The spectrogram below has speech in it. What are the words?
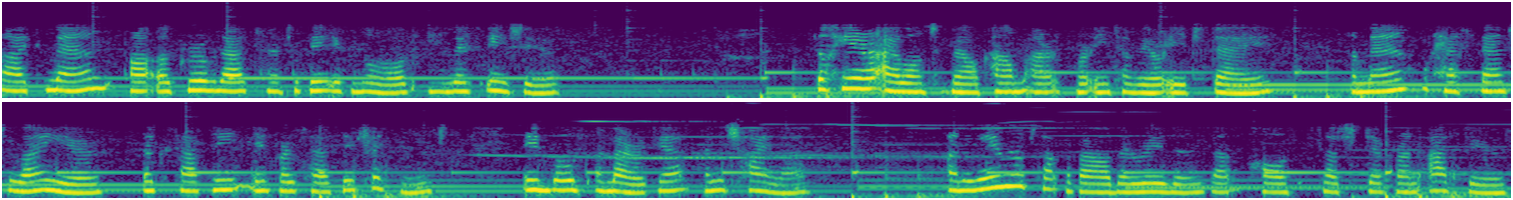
like men are a group that tend to be ignored in this issue. So here I want to welcome our interviewer today, a man who has spent one year accepting infertility treatment in both America and China and we will talk about the reasons that cause such different attitudes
